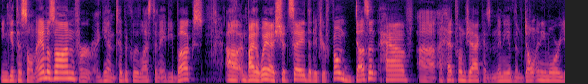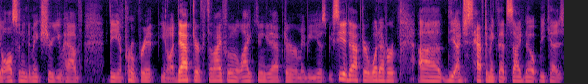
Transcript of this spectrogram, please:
You can get this on Amazon for again typically less than 80 bucks. Uh, and by the way, I should say that if your phone doesn't have uh, a headphone jack, as many of them don't anymore, you'll also need to make sure you have the appropriate you know adapter. If it's an iPhone, a Lightning adapter, or maybe USB-C adapter, whatever. Uh, I just have to make that side note because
